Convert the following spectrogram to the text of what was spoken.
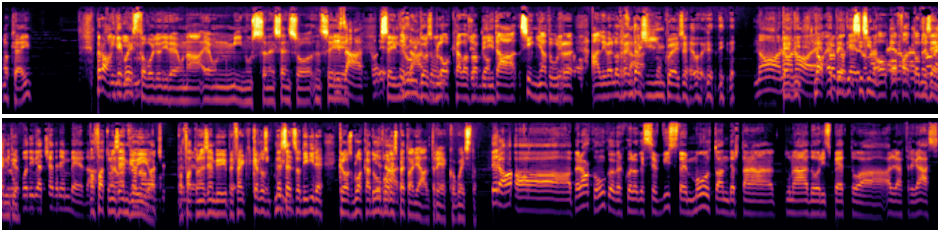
Ok. Però anche Quindi... questo, voglio dire, è, una, è, un minus, nel senso, se, esatto, se il esatto, druido sblocca la sua abilità signature a livello 35, esatto. cioè, voglio dire... No, no, no, no, è per sì, sì, no, ho, ho fatto un esempio. Non potevi accedere in beta. Ho fatto un esempio io. Ho fatto un esempio io, lo, nel senso di dire che lo sblocca dopo esatto. rispetto agli altri, ecco questo. Però, però comunque per quello che si è visto è molto undertunato rispetto a, alle altre classi.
